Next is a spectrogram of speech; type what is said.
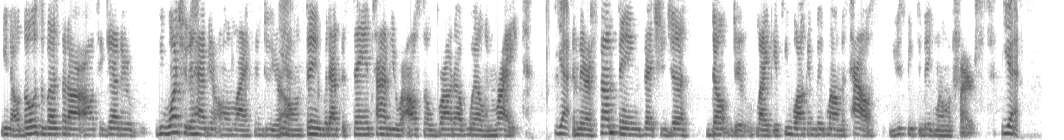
you know, those of us that are all together. We want you to have your own life and do your own thing, but at the same time, you were also brought up well and right. Yes. And there are some things that you just don't do. Like if you walk in Big Mama's house, you speak to Big Mama first. yes.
